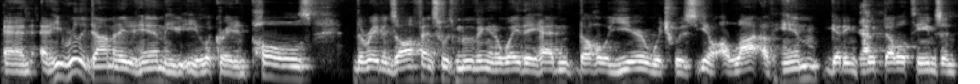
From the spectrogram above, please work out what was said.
and and he really dominated him. He, he looked great in pulls the Ravens offense was moving in a way they hadn't the whole year, which was, you know, a lot of him getting yeah. good double teams and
